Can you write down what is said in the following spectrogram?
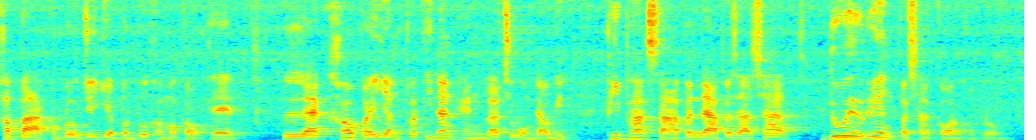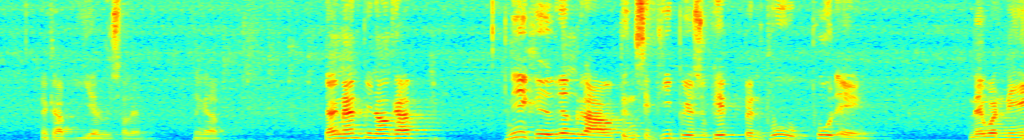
พระบาทของพระองค์จะเหยียบบนภูเขามะกอกเทศ และเข้าไปยังพระที่นั่งแห่งราชวงศ์ดาวิดพิพากษาบรรดาประชาชาติด้วยเรื่องประชากรของพระองค์นะครับเยรูซาเล็มนะครับ ดังนั้นพี่น้องครับ นี่คือเรื่องราวถึงสิ่งที่พระเยซูคริสต์เป็นผู้พูดเอง ในวันนี้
